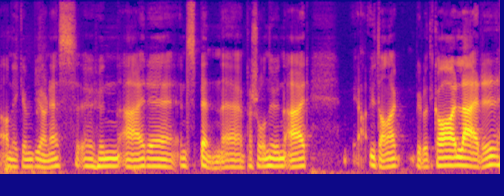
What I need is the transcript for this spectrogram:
Anniken Bjørnes. Hun er eh, en spennende person. Hun er ja, utdanna bibliotekar, lærer,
